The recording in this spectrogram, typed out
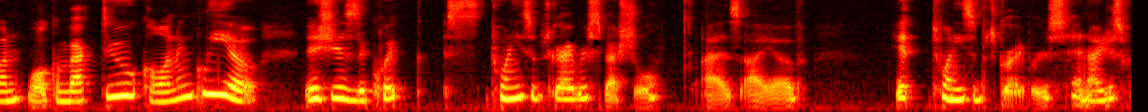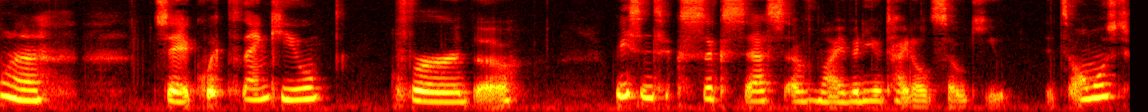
welcome back to Colin and Cleo. This is the quick 20 subscriber special, as I have hit 20 subscribers, and I just want to say a quick thank you for the recent success of my video titled So Cute. It's almost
